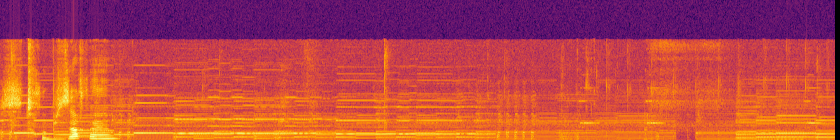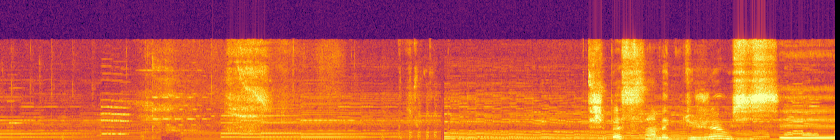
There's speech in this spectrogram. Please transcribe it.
C'est trop bizarre, quand même. Sais pas si c'est un lag du jeu ou si c'est...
